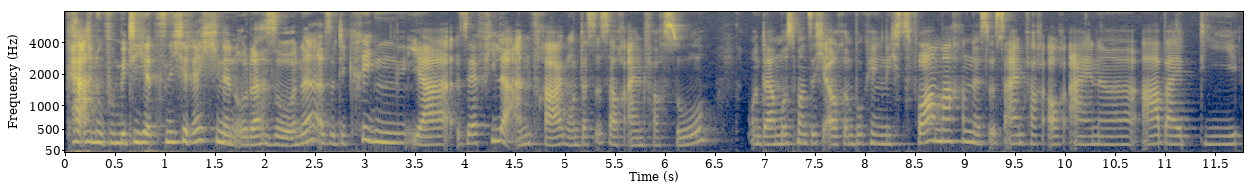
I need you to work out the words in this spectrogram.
keine Ahnung, womit die jetzt nicht rechnen oder so. Ne? Also die kriegen ja sehr viele Anfragen und das ist auch einfach so. Und da muss man sich auch im Booking nichts vormachen. Es ist einfach auch eine Arbeit, die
